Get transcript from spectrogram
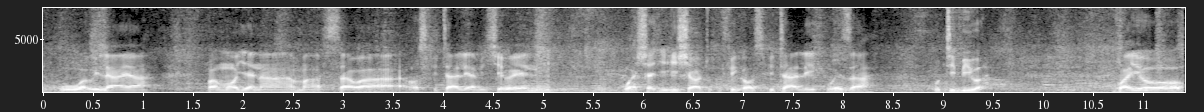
mkuu wa wilaya pamoja na maafisa wa hospitali ya Micheweni kuwashajihisha watu kufika hospitali kuweza kutibiwa. Kwa hiyo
